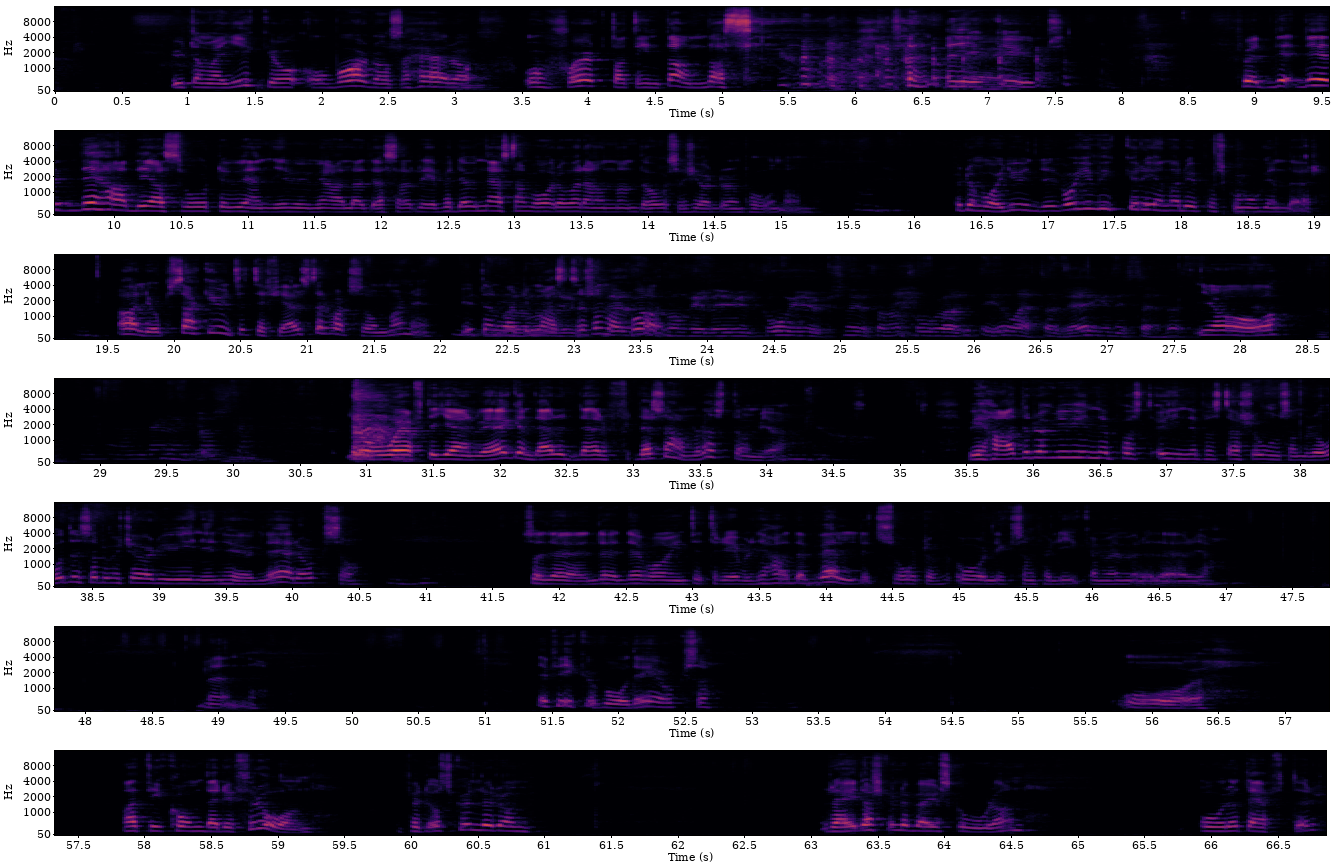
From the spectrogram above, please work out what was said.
Utan man gick ju och, och bar dem så här och, och sköt att inte andas. Man gick ut. För det, det, det hade jag svårt att vänja mig med alla dessa rev. För det var nästan var och varannan dag så körde de på någon. För de var ju, det var ju mycket renar ute på skogen där. Allihop stack ju inte till fjälls där det vart sommar nu. Utan det vart ju massor som var kvar. De ville ju inte gå i djupsnö utan de for äta vägen istället. Ja, ja och efter järnvägen där, där, där samlas de ju. Vi hade dem ju inne på, inne på stationsområdet så de körde ju in i en hög där också. Så det, det, det var inte trevligt. Jag hade väldigt svårt att, att liksom förlika mig med det där. Ja. Men det fick ju gå det också. Och att vi kom därifrån. För då skulle de... Reidar skulle börja skolan året efter.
